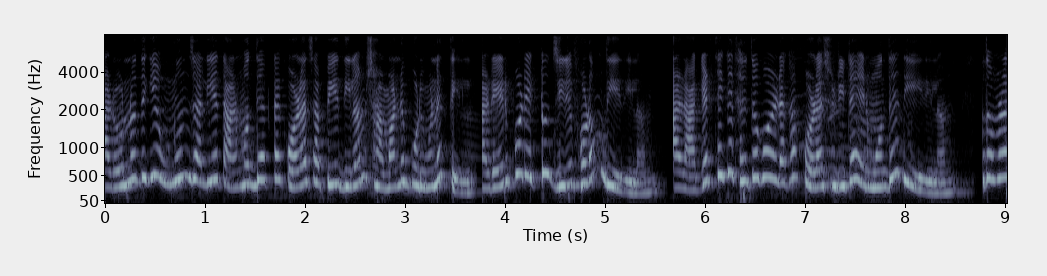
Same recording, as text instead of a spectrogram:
আর অন্যদিকে উনুন জ্বালিয়ে তার মধ্যে একটা কড়া চাপিয়ে দিলাম সামান্য পরিমাণে তেল। আর এরপর একটু জিরে ফোড়ন দিয়ে দিলাম। আর আগের থেকে থেতো করে রাখা কড়াইশুটিটা এর মধ্যে দিয়ে দিলাম। তোমরা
